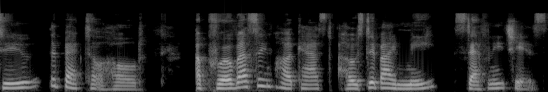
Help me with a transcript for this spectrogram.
to the Bechdel Hold, a pro wrestling podcast hosted by me, Stephanie Chase.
